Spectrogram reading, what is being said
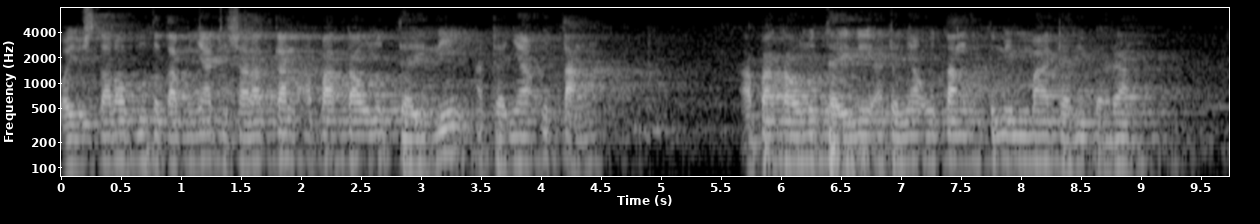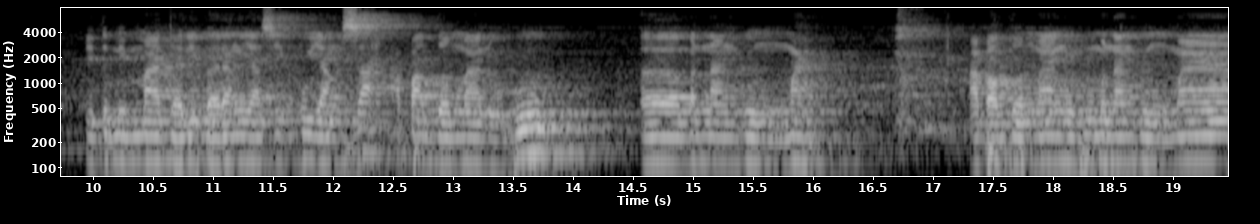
wa yustarotu tetapinya disyaratkan apa kaunud ini adanya utang. Apa kaunud ini adanya utang itu mimma dari barang. Itu mimma dari barang yasiku yang sah apa domanuhu e, menanggung ma. Apa domanuhu menanggung ma.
